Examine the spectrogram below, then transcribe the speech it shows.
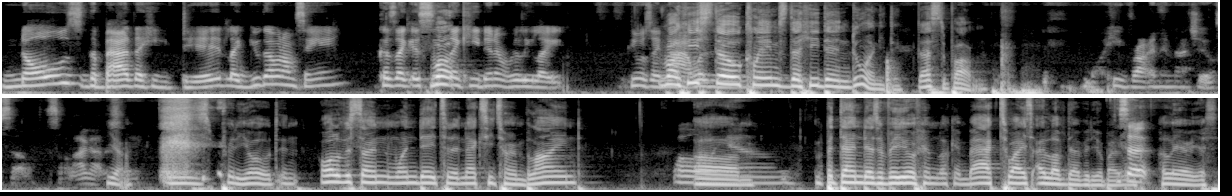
knows the bad that he did. Like, you got what I'm saying? Because like it seems Well- like he didn't really like. He was like, well, nah, he still claims that he didn't do anything. That's the problem. Well, he rotting in that jail cell. That's all I gotta Yeah. say. He's pretty old, and all of a sudden, one day to the next, he turned blind. Oh Um, But then there's a video of him looking back twice. I love that video by the So- way. Hilarious.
